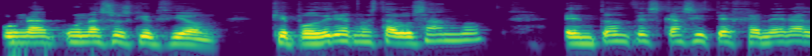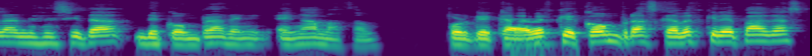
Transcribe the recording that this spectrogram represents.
Una, suscripción que podrías no estar usando, entonces casi te genera la necesidad de comprar en, en Amazon. Porque cada vez que compras, cada vez que le pagas,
